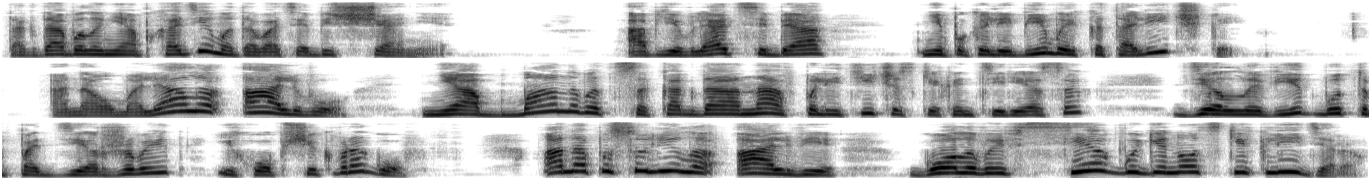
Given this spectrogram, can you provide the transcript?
Тогда было необходимо давать обещание, объявлять себя непоколебимой католичкой. Она умоляла Альву не обманываться, когда она в политических интересах делала вид, будто поддерживает их общих врагов. Она посулила Альве головы всех гугенотских лидеров.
